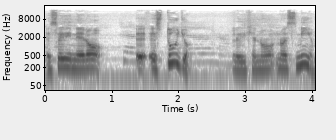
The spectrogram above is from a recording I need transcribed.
Ese dinero eh, es tuyo. Le dije, no, no es mío.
